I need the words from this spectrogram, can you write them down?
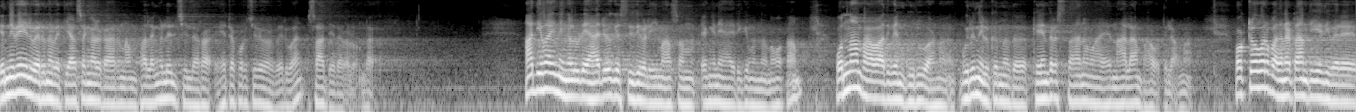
എന്നിവയിൽ വരുന്ന വ്യത്യാസങ്ങൾ കാരണം ഫലങ്ങളിൽ ചില്ലറ ഏറ്റക്കുറച്ചിലുകൾ വരുവാൻ സാധ്യതകളുണ്ട്. ആദ്യമായി നിങ്ങളുടെ ആരോഗ്യസ്ഥിതികൾ ഈ മാസം എങ്ങനെയായിരിക്കുമെന്ന് നോക്കാം. ഒന്നാം ഭാവാധിപൻ ഗുരുവാണ്. ഗുരു നിൽക്കുന്നത് കേന്ദ്രസ്ഥാനമായ നാലാം ഭാവത്തിലാണ്. ഒക്ടോബർ പതിനെട്ടാം തീയതി വരെ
